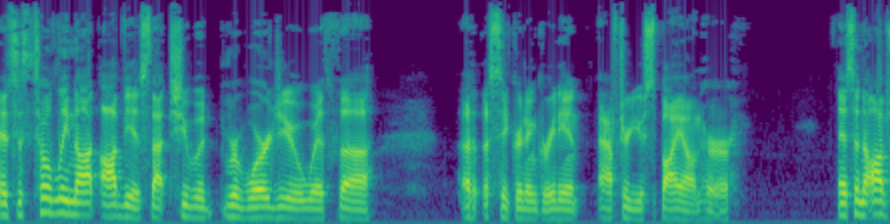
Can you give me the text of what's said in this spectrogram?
It's just totally not obvious that she would reward you with uh, a, a, secret ingredient after you spy on her. It's an op-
